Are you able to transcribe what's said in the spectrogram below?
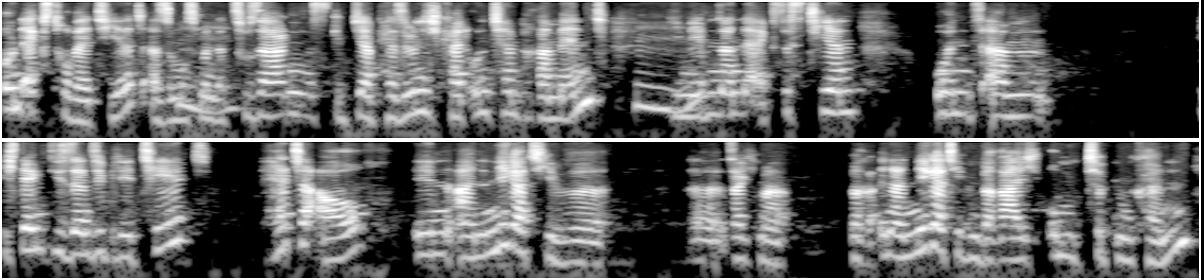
und extrovertiert. Also muss mhm. man dazu sagen, es gibt ja Persönlichkeit und Temperament, mhm. die nebeneinander existieren. Und ähm, ich denke, die Sensibilität hätte auch in eine negative, äh, sag ich mal, in einen negativen Bereich umtippen können.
